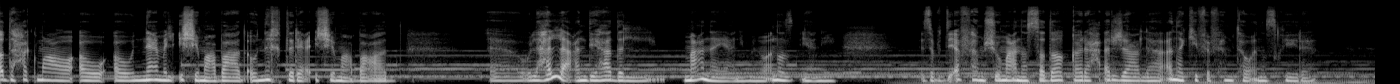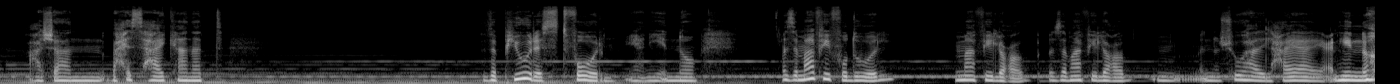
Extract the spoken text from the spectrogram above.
أضحك معه أو أو نعمل إشي مع بعض أو نخترع إشي مع بعض. أه ولهلأ عندي هذا المعنى يعني من وأنا يعني إذا بدي أفهم شو معنى الصداقة رح أرجع لأنا كيف فهمتها وأنا صغيرة عشان بحس هاي كانت the purest form. يعني إنه إذا ما في فضول ما في لعب. إذا ما في لعب إنه شو هاي الحياة؟ يعني إنه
